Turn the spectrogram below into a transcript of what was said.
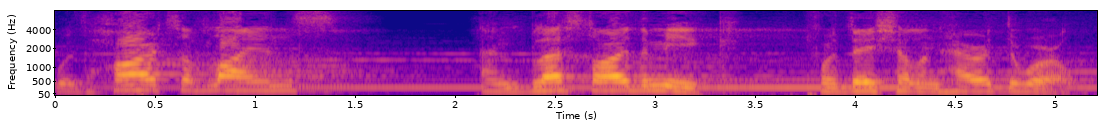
with hearts of lions, and blessed are the meek, for they shall inherit the world.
